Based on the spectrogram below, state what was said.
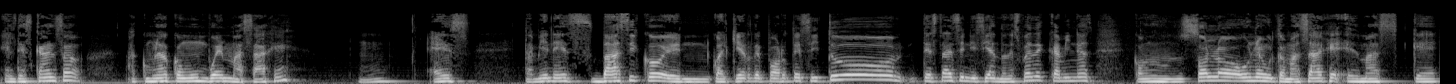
El descanso acumulado con un buen masaje. Mm, es también es básico en cualquier deporte. Si tú te estás iniciando, después de que caminas con solo un automasaje, es más que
